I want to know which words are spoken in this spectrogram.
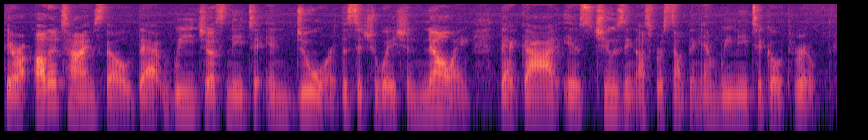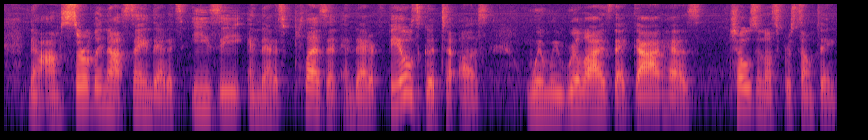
There are other times, though, that we just need to endure the situation knowing that God is choosing us for something and we need to go through. Now, I'm certainly not saying that it's easy and that it's pleasant and that it feels good to us when we realize that God has chosen us for something.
